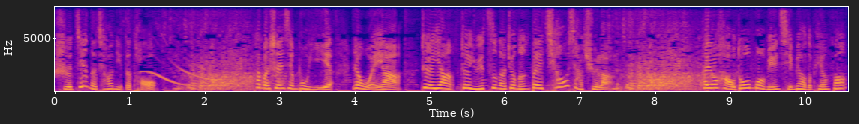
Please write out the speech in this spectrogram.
使劲的敲你的头。他们深信不疑，认为呀，这样这鱼刺呢就能被敲下去了。还有好多莫名其妙的偏方，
